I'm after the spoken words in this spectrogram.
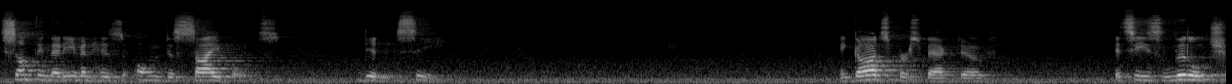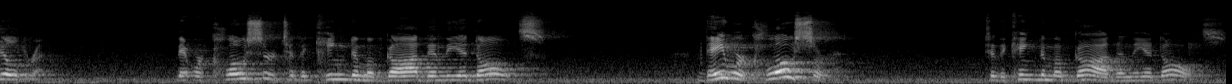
Something that even his own disciples didn't see. In God's perspective, it's these little children that were closer to the kingdom of God than the adults. They were closer to the kingdom of God than the adults.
